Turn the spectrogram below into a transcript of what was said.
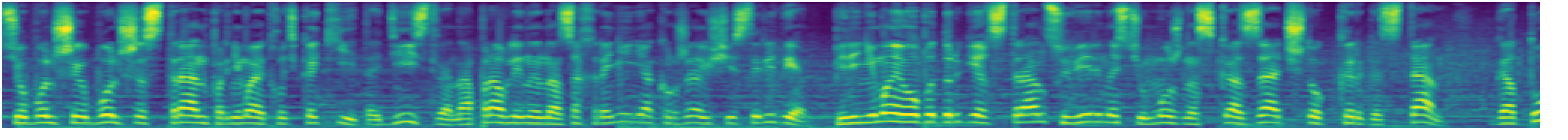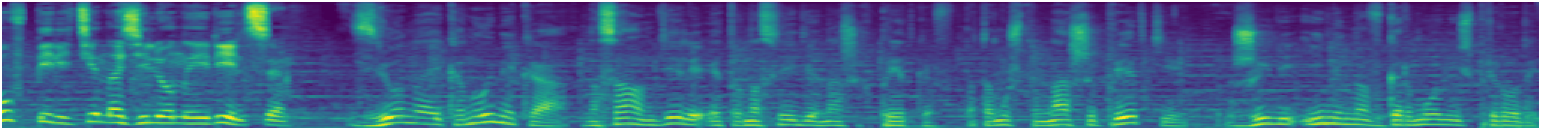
Все больше и больше стран принимают хоть какие-то действия, направленные на сохранение окружающей среды. Перенимая опыт других стран, с уверенностью можно сказать, что Кыргызстан готов перейти на зеленые рельсы. Зеленая экономика на самом деле это наследие наших предков, потому что наши предки жили именно в гармонии с природой.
